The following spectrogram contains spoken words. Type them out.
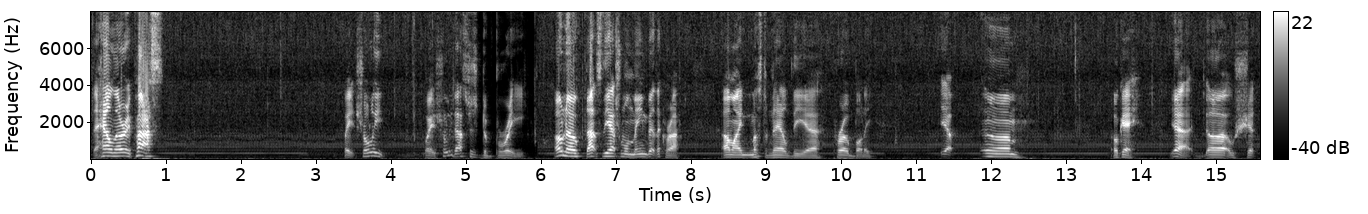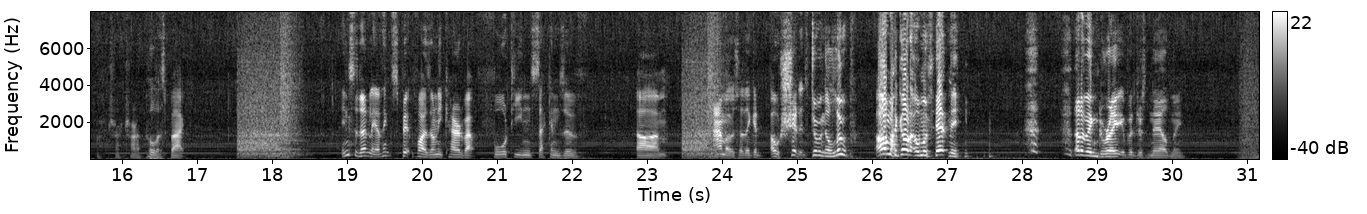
the Hail Mary pass! Wait, surely... Wait, surely that's just debris. Oh no, that's the actual main bit of the craft. Um, I must have nailed the uh, probe body. Yep. Um. Okay. Yeah. Uh, oh shit. I'm try trying to pull this back. Incidentally, I think Spitfires only carried about 14 seconds of um, ammo, so they could... Oh shit, it's doing a loop! Oh my god, it almost hit me! That'd have been great if it just nailed me.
